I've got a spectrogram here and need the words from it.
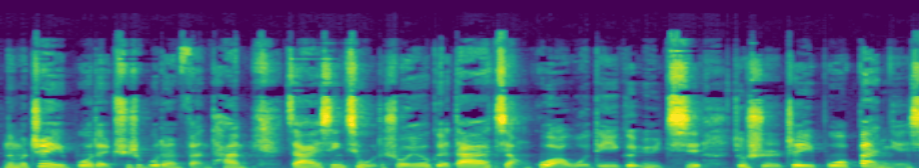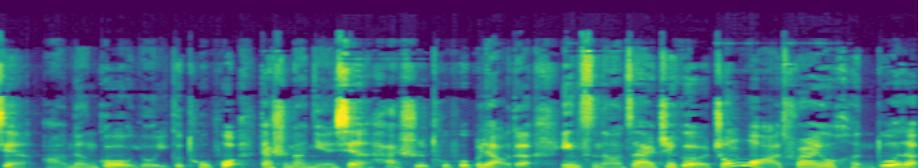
那么这一波的趋势波段反弹，在星期五的时候也有给大家讲过啊，我的一个预期就是这一波半年线啊能够有一个突破，但是呢年线还是突破不了的。因此呢，在这个周末啊，突然有很多的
